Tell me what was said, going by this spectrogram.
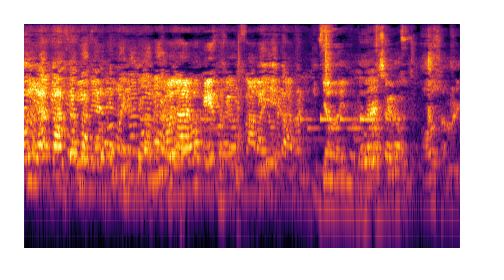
ਉਹ ਯਾਰ ਗੱਲ ਤਾਂ ਕਰ ਲੈਂਦੇ ਉਹ ਫੇਰ ਫੇਰ ਭਾਈ ਇੱਕ ਆਪਣਾ ਤੀਜਾ ਵਾ ਇਹਨੂੰ ਆਓ ਸਾਹਮਣੇ।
